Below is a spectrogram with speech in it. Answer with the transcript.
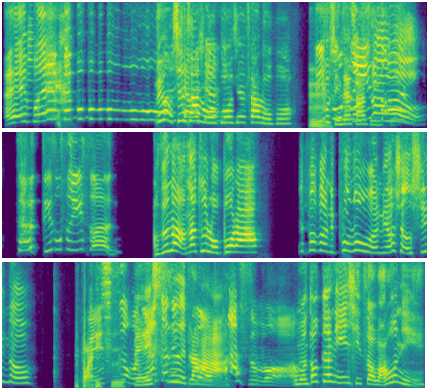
哎哎不哎不不不不不没有，先杀萝卜，先杀萝卜，嗯不行再杀 迪叔。哦，迪叔是医生，哦，真的啊，那就是萝卜啦。哎，爸爸，你破落我，你要小心哦。没白痴事，。没事啦怕什么？我们都跟你一起走，保护你。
